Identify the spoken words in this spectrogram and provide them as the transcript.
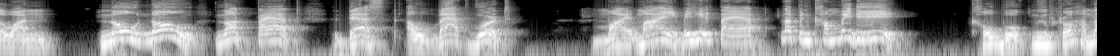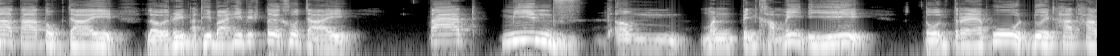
ลวัน no no not that that's a bad word ไม่ไม่ไม่ใช่แตดนั่นเป็นคำไม่ดี เขาโบกมือเพราะทำหน้าตาตกใจ แล้วรีบอธิบายให้วิกเตอร์เข้าใจ that means มมันเป็นคำไม่ดี โตนแตรพูดด้วยท่าทาง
